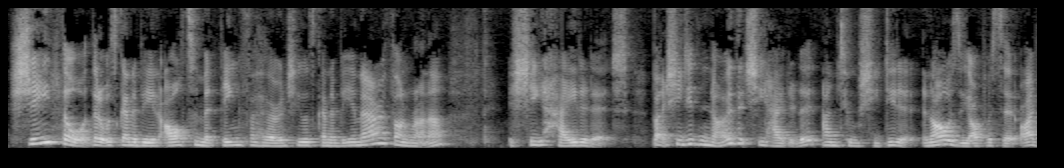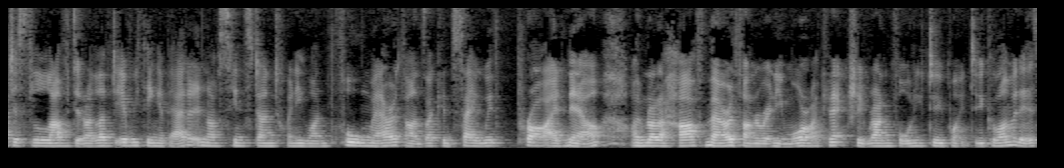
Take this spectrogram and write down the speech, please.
She thought that it was going to be an ultimate thing for her and she was going to be a marathon runner. She hated it. But she didn't know that she hated it until she did it. And I was the opposite. I just loved it. I loved everything about it. And I've since done 21 full marathons. I can say with pride now, I'm not a half marathoner anymore. I can actually run 42.2 kilometers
